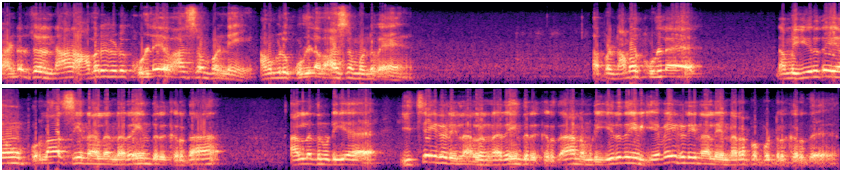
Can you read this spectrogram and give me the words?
ஆண்டவர் சொல்ற நான் அவர்களுக்குள்ளே வாசம் பண்ணி அவங்களுக்குள்ள வாசம் பண்ணுவேன். அப்ப நமக்குள்ள நம்ம இருதயம் பொருளாசியினால நிறைந்திருக்கிறதா? அல்லதனுடைய இச்சைகளினால நிறைந்திருக்கிறதா? நம்முடைய இருதயம் எவைகளினாலே நிரப்பப்பட்டிருக்கிறது?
